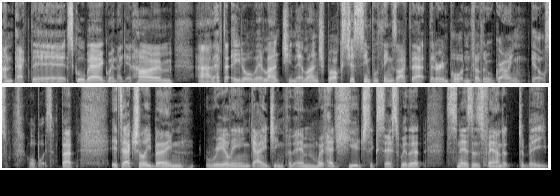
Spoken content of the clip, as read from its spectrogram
unpack their school bag when they get home. Uh, they have to eat all their lunch in their lunchbox. Just simple things like that that are important for little growing girls or boys. But it's actually been really engaging for them. We've had huge success with it. Snez has found it to be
